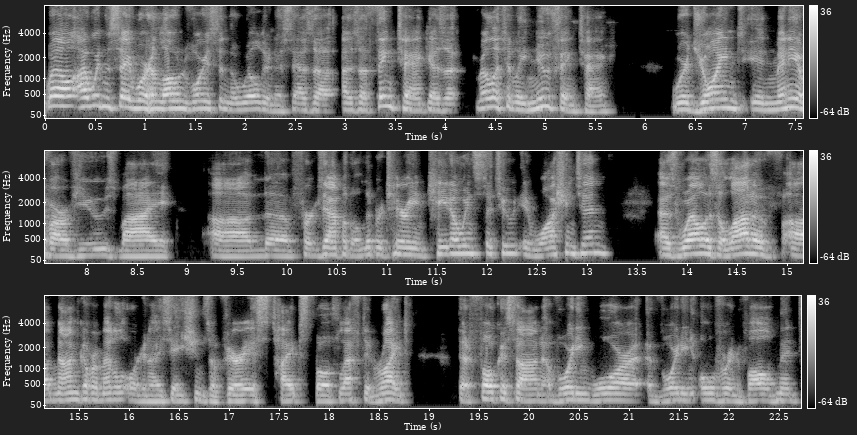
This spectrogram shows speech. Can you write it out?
Well, I wouldn't say we're a lone voice in the wilderness. As a, as a think tank, as a relatively new think tank, we're joined in many of our views by uh, the, for example, the Libertarian Cato Institute in Washington, as well as a lot of uh, non-governmental organizations of various types, both left and right, that focus on avoiding war, avoiding over-involvement,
